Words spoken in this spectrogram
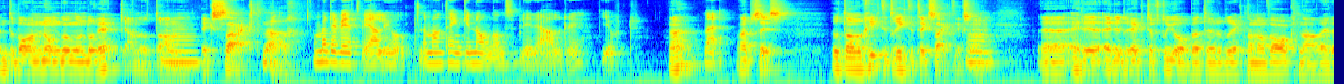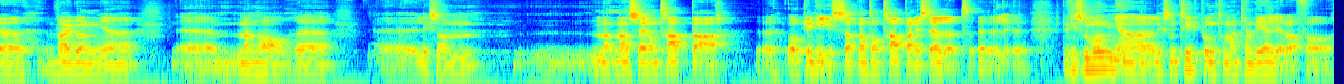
Inte bara någon gång under veckan utan exakt när. Men det vet vi allihop. När man tänker någon gång så blir det aldrig gjort. Nej, Nej. Nej precis. Utan riktigt, riktigt exakt liksom. Eh, är, det, är det direkt efter jobbet? Är det direkt när man vaknar? Är det varje gång eh, eh, man har eh, eh, liksom man, man ser en trappa eh, och en hiss, att man tar trappan istället. Det finns många liksom, tidpunkter man kan välja då för,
